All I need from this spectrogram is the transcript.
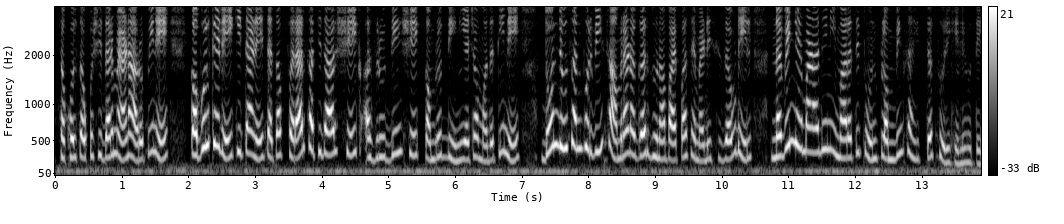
सखोल चौकशी दरम्यान आरोपीने कबूल केले की त्याने त्याचा फरार साथीदार शेख अझरुद्दीन शेख कमरुद्दीन याच्या मदतीने दोन दिवसांपूर्वी सामरानगर जुना बायपास एमआयडीसी जवळील नवीन निर्माणाधीन इमारतीतून प्लंबिंग साहित्य चोरी केले होते.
